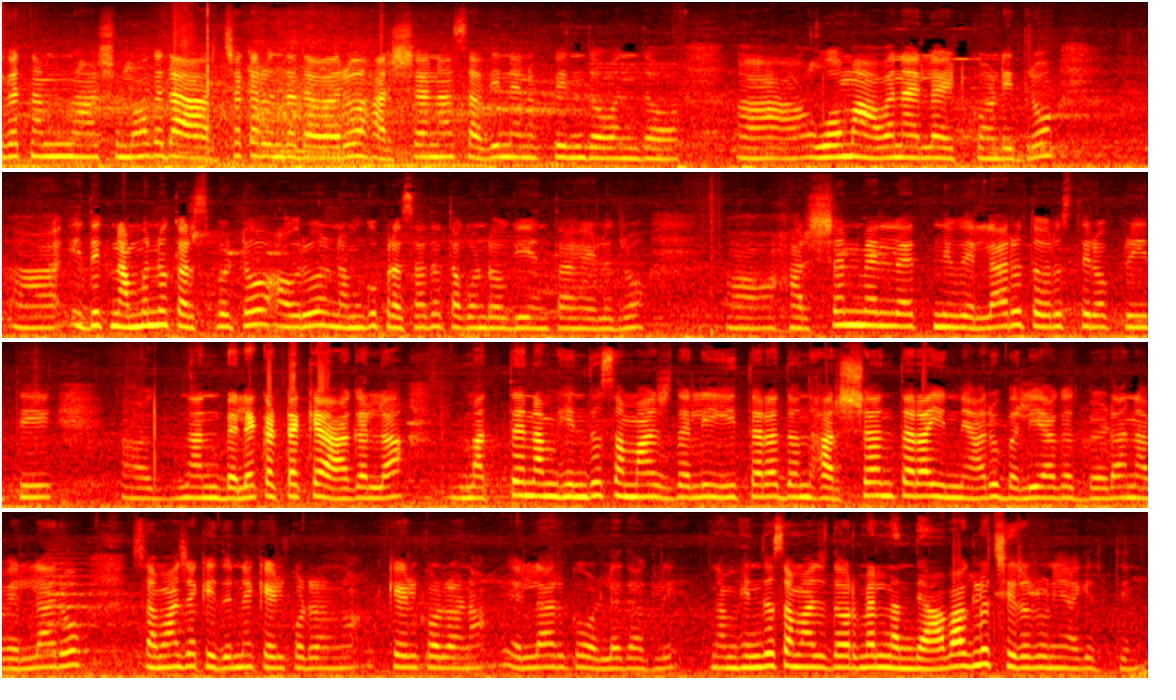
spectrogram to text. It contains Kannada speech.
ಇವತ್ತು ನಮ್ಮ ಶಿವಮೊಗ್ಗದ ಅರ್ಚಕ ವೃಂದದವರು ಹರ್ಷನ ಸವಿ ನೆನಪಿಂದು ಒಂದು ಹೋಮ ಹವನ ಎಲ್ಲ ಇಟ್ಕೊಂಡಿದ್ರು. ಇದಕ್ಕೆ ನಮ್ಮನ್ನು ಕರೆಸ್ಬಿಟ್ಟು ಅವರು ನಮಗೂ ಪ್ರಸಾದ ತಗೊಂಡೋಗಿ ಅಂತ ಹೇಳಿದ್ರು. ಹರ್ಷನ್ ಮೇಲೆ ನೀವು ಎಲ್ಲರೂ ತೋರಿಸ್ತಿರೋ ಪ್ರೀತಿ ನಾನು ಬೆಲೆ ಕಟ್ಟೋಕ್ಕೆ ಆಗಲ್ಲ. ಮತ್ತು ನಮ್ಮ ಹಿಂದೂ ಸಮಾಜದಲ್ಲಿ ಈ ಥರದೊಂದು ಹರ್ಷನ್ ಥರ ಇನ್ಯಾರೂ ಬಲಿಯಾಗೋದು ಬೇಡ. ನಾವೆಲ್ಲರೂ ಸಮಾಜಕ್ಕೆ ಇದನ್ನೇ ಕೇಳ್ಕೊಡೋಣ, ಕೇಳ್ಕೊಳ್ಳೋಣ. ಎಲ್ಲರಿಗೂ ಒಳ್ಳೆಯದಾಗಲಿ ನಮ್ಮ ಹಿಂದೂ ಸಮಾಜದವ್ರ ಮೇಲೆ ನಾನು ಯಾವಾಗಲೂ ಚಿರಋಣಿಯಾಗಿರ್ತೀನಿ.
